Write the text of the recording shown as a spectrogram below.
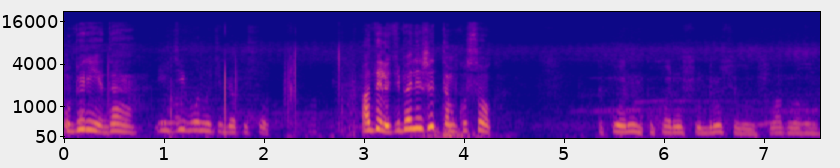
убери, да. Иди, вон у тебя кусок. Адель, у тебя лежит там кусок. Такую рульку хорошую бросила и ушла головой.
